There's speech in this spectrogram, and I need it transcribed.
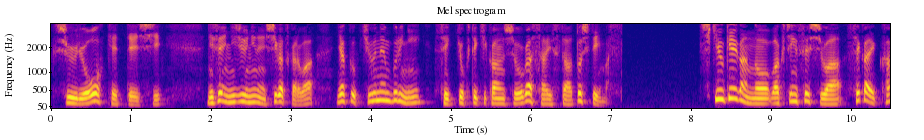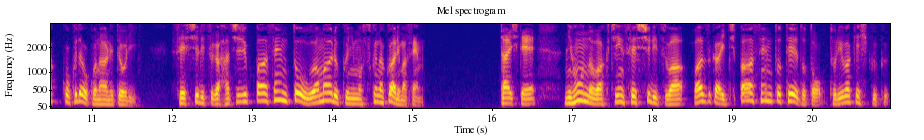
終了を決定し、2022年4月からは約9年ぶりに積極的干渉が再スタートしています。子宮頸がんのワクチン接種は世界各国で行われており、接種率が80%を上回る国も少なくありません。対して、日本のワクチン接種率はわずか1%程度ととりわけ低く、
